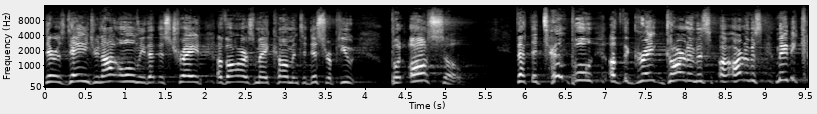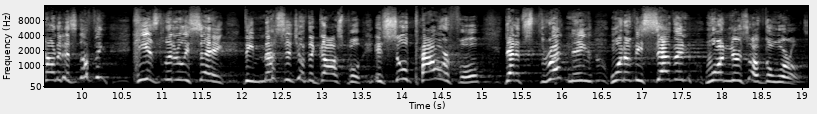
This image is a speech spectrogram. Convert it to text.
There is danger not only that this trade of ours may come into disrepute, but also that the temple of the great Artemis, uh, Artemis may be counted as nothing. He is literally saying the message of the gospel is so powerful that it's threatening one of the seven wonders of the world.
